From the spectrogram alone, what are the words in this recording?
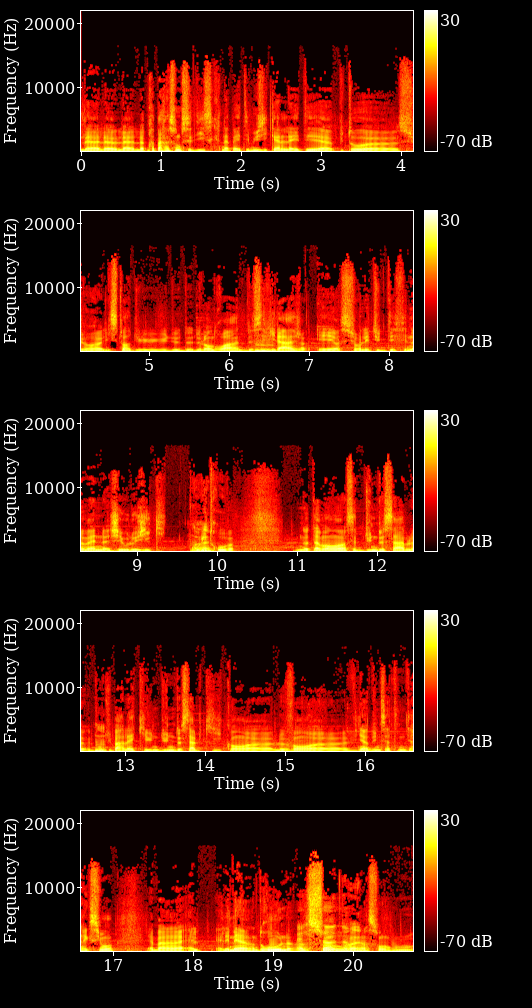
la, la, la- la préparation de ce disque n'a pas été musicale, elle a été euh, plutôt euh, sur l'histoire du, de, de, de l'endroit, de ces Mhm. villages, et euh, sur l'étude des phénomènes géologiques qu'on Ouais. y trouve. Notamment euh, cette dune de sable dont Mhm. tu parlais, qui est une dune de sable qui, quand euh, le vent euh, vient d'une certaine direction, eh ben, elle, elle émet un drone, un son. Ouais. un son boum.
